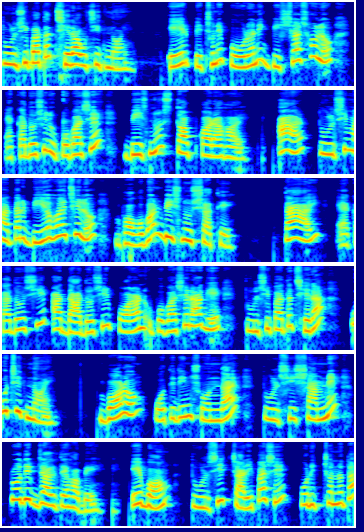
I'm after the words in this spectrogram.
তুলসী পাতা ছেঁড়া উচিত নয়। এর পেছনে পৌরাণিক বিশ্বাস হলো একাদশীর উপবাসে বিষ্ণু স্তব করা হয়। আর তুলসী মাতার বিয়ে হয়েছিল ভগবান বিষ্ণুর সাথে। তাই একাদশী আর দ্বাদশীর পরাণ উপবাসের আগে তুলসী পাতা ছেঁড়া উচিত নয়। বরং প্রতিদিন সন্ধ্যায় তুলসীর সামনে প্রদীপ জ্বালতে হবে এবং তুলসীর চারিপাশে পরিচ্ছন্নতা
